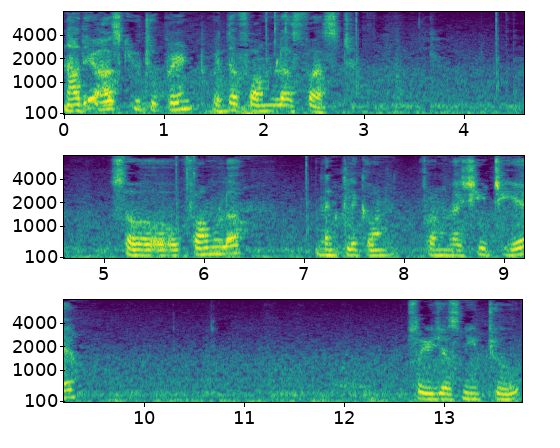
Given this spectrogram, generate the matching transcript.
Now they ask you to print with the formulas first. So formula then click on formula sheet here. So you just need to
